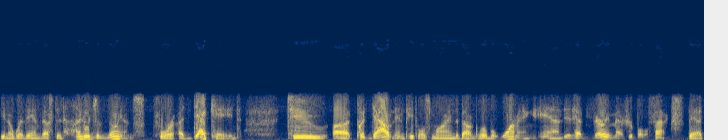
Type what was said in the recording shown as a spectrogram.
You know, where they invested hundreds of millions for a decade to uh, put doubt in people's mind about global warming, and it had very measurable effects. That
